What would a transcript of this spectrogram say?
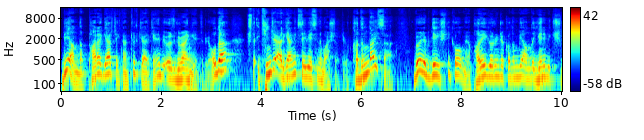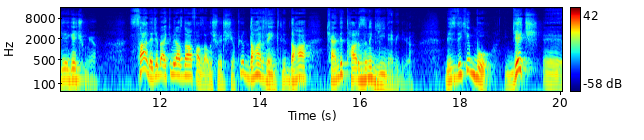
Bir anda para gerçekten Türk erkeğine bir özgüven getiriyor. O da işte ikinci ergenlik seviyesini başlatıyor. Kadındaysa böyle bir değişiklik olmuyor. Parayı görünce kadın bir anda yeni bir kişiliğe geçmiyor. Sadece belki biraz daha fazla alışveriş yapıyor. Daha renkli, daha kendi tarzını giyinebiliyor. Bizdeki bu geç e,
